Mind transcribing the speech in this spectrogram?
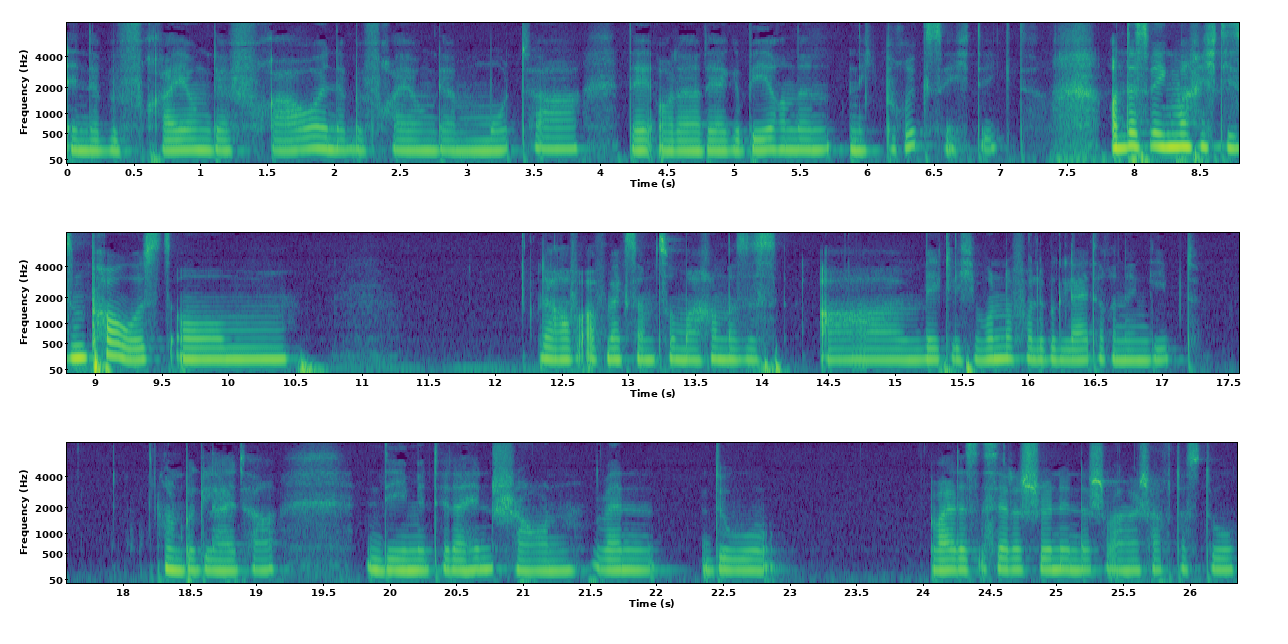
in der Befreiung der Frau, in der Befreiung der Mutter der, oder der Gebärenden nicht berücksichtigt. Und deswegen mache ich diesen Post, um darauf aufmerksam zu machen, dass es äh, wirklich wundervolle Begleiterinnen gibt und Begleiter, die mit dir da hinschauen, wenn du, weil das ist ja das Schöne in der Schwangerschaft, dass du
